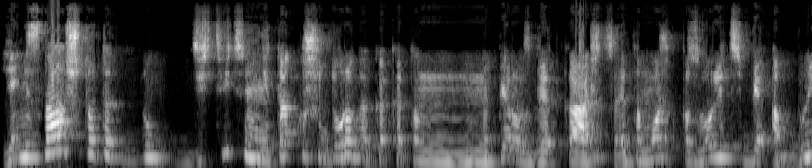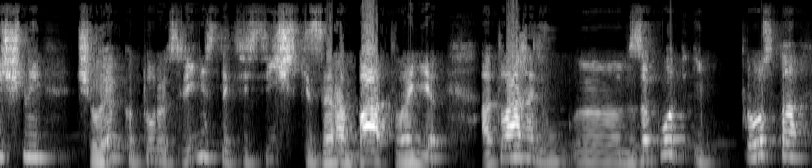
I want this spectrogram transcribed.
я не знал, что это ну, действительно не так уж и дорого, как это ну, на первый взгляд кажется. Это может позволить себе обычный человек, который среднестатистически зарабатывает, отлаживать э, за год и просто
